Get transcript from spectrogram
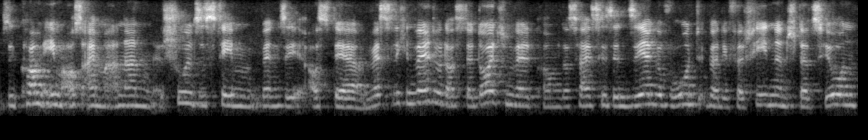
Sie kommen eben aus einem anderen Schulsystem, wenn Sie aus der westlichen Welt oder aus der deutschen Welt kommen. Das heißt, Sie sind sehr gewohnt über die verschiedenen Stationen,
